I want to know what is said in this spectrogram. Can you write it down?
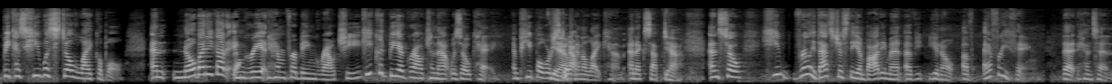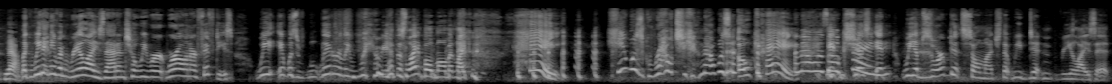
because he was still likable. And nobody got angry at him for being grouchy. He could be a grouch and that was okay. And people were still going to like him and accept Yeah. him. And so he really, that's just the embodiment of, you know, of everything that Henson. Yeah. Like we didn't even realize that until we were, we're all in our fifties. We, it was literally, we, we had this light bulb moment like, hey, he was grouchy and that was okay. and that was it Just, okay. it, we absorbed it so much that we didn't realize it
